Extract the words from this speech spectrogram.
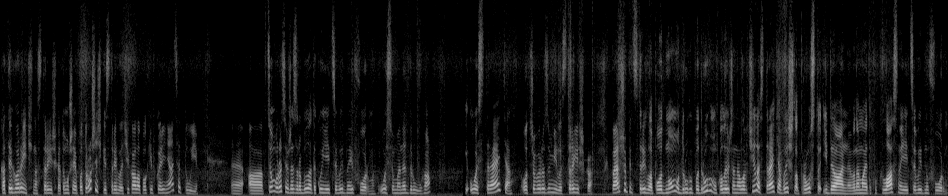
категорична стрижка, тому що я потрошечки стригла, чекала, поки вкоріняться туї. Е, А в цьому році вже зробила такої яйцевидної форми. Ось у мене друга. І ось третя, от щоб ви розуміли, стрижка. Першу підстригла по одному, другу по другому. Коли вже наловчилась, третя вийшла просто ідеальною. Вона має таку класну яйцевидну форму.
